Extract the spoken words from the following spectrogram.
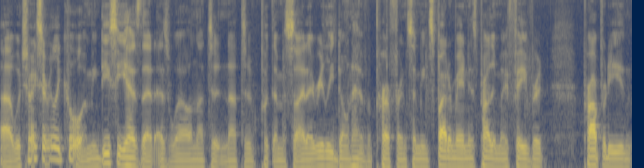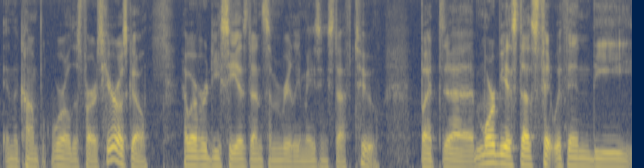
Uh, which makes it really cool. I mean, DC has that as well. Not to not to put them aside. I really don't have a preference. I mean, Spider-Man is probably my favorite property in, in the comic book world as far as heroes go. However, DC has done some really amazing stuff too. But uh, Morbius does fit within the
